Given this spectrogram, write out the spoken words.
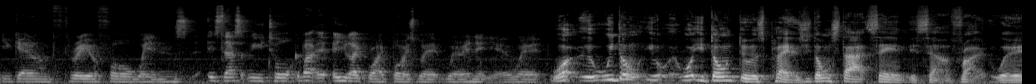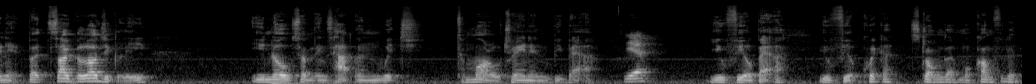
you get on three or four wins. Is that something you talk about? Are you like, right, boys, we're, we're in it here? We're What we don't, you, what you don't do as players, you don't start saying to yourself, right, we're in it. But psychologically, you know something's happened, which tomorrow training will be better. yeah, You feel better. You feel quicker, stronger, more confident.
